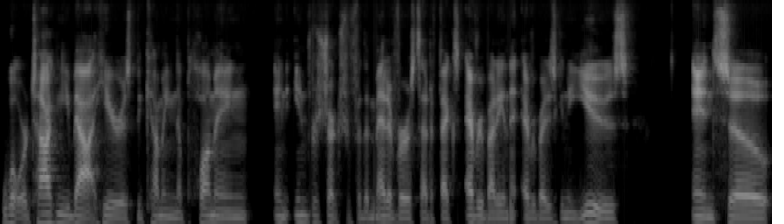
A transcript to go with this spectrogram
what we're talking about here is becoming the plumbing and infrastructure for the metaverse that affects everybody and that everybody's going to use. And so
